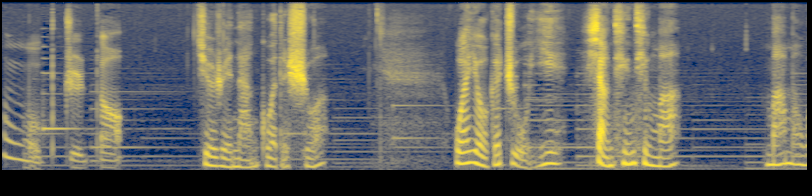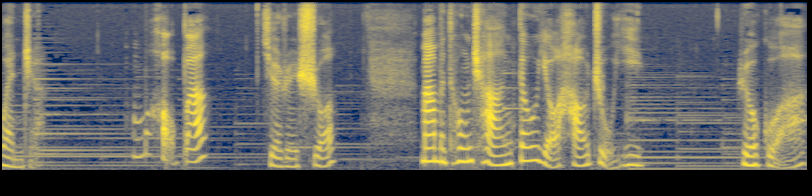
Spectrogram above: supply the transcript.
我不知道。杰瑞难过的说：“我有个主意，想听听吗？”妈妈问着。“嗯，好吧。”杰瑞说。“妈妈通常都有好主意。如果……”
